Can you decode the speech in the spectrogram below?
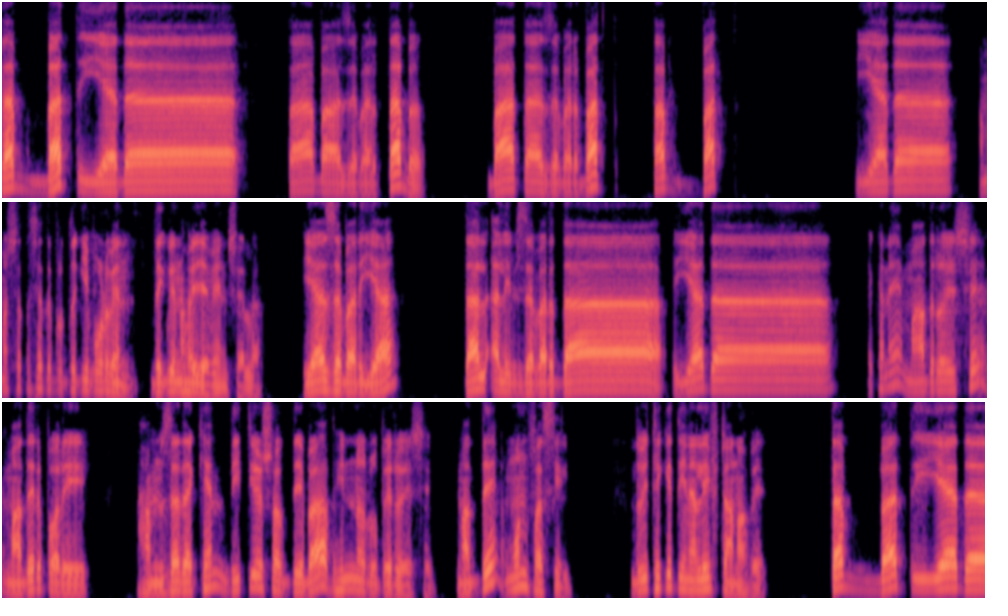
تبت يدا تابا زبر تب বাতা জবর বাত তাব্বাত ইয়াদা আমার সাথে সাথে প্রত্যেকে পড়বেন দেখবেন হয়ে যাবে ইনশাল্লাহ ইয়া জবর ইয়া দাল আলিফ জবর দা ইয়াদা এখানে মাদ রয়েছে মাদের পরে হামজা দেখেন দ্বিতীয় শব্দে বা ভিন্ন রূপে রয়েছে মাদ্দে মুনফাসিল দুই থেকে তিন আলিফ টান হবে তাব্বাত ইয়াদা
